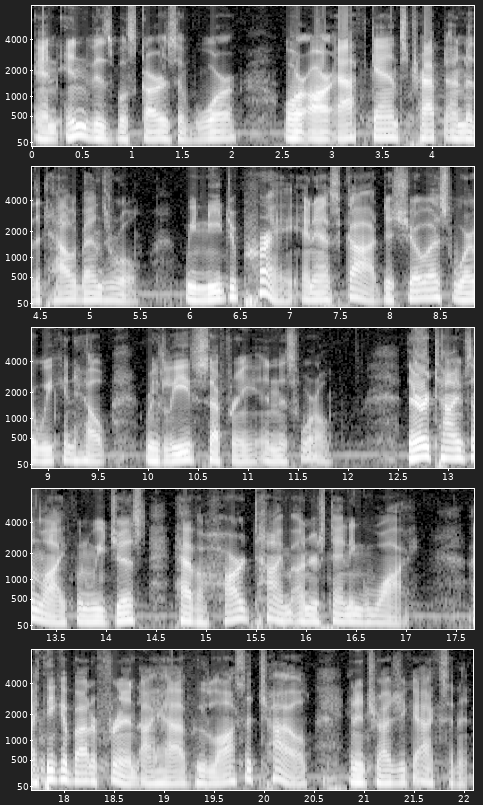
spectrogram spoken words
and invisible scars of war, or are Afghans trapped under the Taliban's rule. We need to pray and ask God to show us where we can help relieve suffering in this world. There are times in life when we just have a hard time understanding why. I think about a friend I have who lost a child in a tragic accident.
